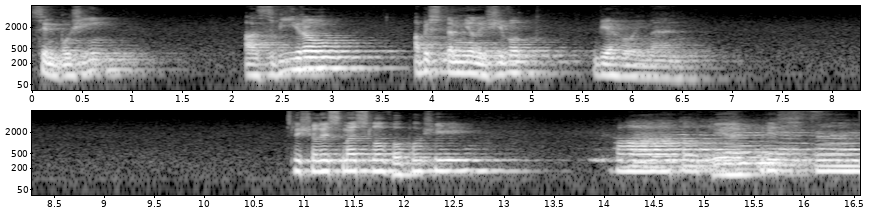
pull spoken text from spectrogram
Syn Boží, a s vírou, abyste měli život v jeho jménu. Slyšeli jsme slovo Boží. A tobě, Kriste.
